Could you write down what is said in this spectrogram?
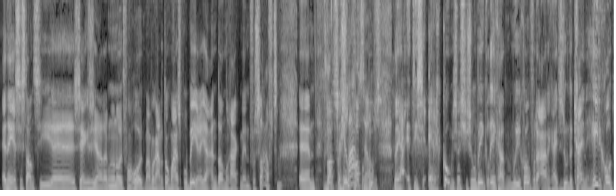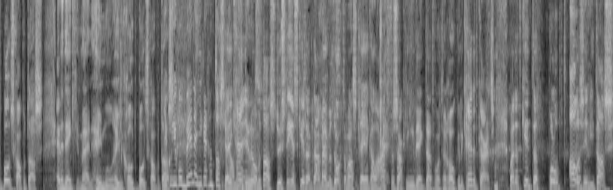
En in eerste instantie eh, zeggen ze, ja, daar heb ik nog nooit van gehoord, maar we gaan het toch maar eens proberen. Ja, en dan raakt men verslaafd. Ehm, wat ze heel grappig zelfs. doet, nou ja, het is erg komisch als je zo'n winkel ingaat, dan moet je gewoon voor de aardigheid eens doen. Dan krijg je een hele grote boodschappentas. En dan denk je, mijn hemel, een hele grote boodschappentas. Je, je komt binnen en je krijgt een tas Ja, je kreeg een enorme tas. Dus de eerste keer dat ik daar met mijn dochter was, kreeg ik al een hartverzakking. Ik denk, dat wordt een rokende creditcard. Maar dat kind, dat plopt alles in die tas.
